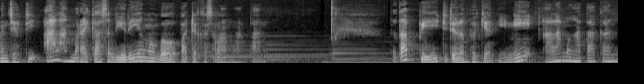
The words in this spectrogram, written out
menjadi Allah mereka sendiri yang membawa pada keselamatan. Tetapi di dalam bagian ini Allah mengatakan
